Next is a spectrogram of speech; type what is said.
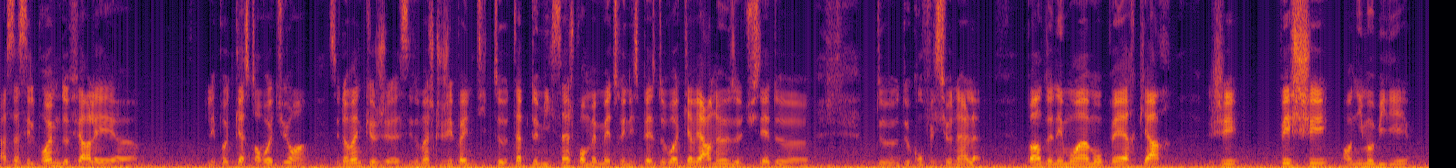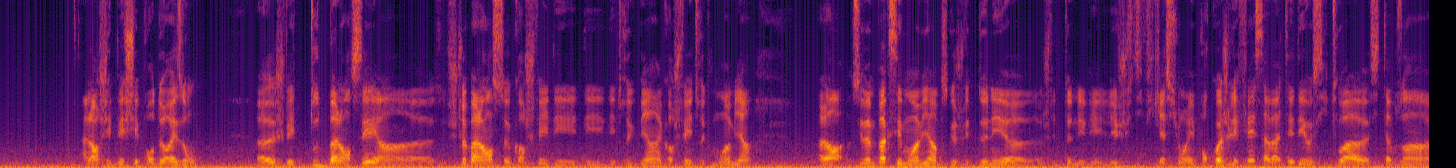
ah ça c'est le problème de faire les euh, les podcasts en voiture. Hein. C'est dommage que je... c'est dommage que j'ai pas une petite euh, table de mixage pour même mettre une espèce de voix caverneuse, tu sais, de de, confessionnal. Pardonnez-moi mon père, car j'ai pêché en immobilier. Alors j'ai pêché pour deux raisons. Je vais tout balancer. Hein. Je te balance quand je fais des, des, des, trucs bien et quand je fais des trucs moins bien. Alors, c'est même pas que c'est moins bien, parce que je vais te donner, euh, je vais te donner les, justifications et pourquoi je l'ai fait. Ça va t'aider aussi toi, euh, si t'as besoin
